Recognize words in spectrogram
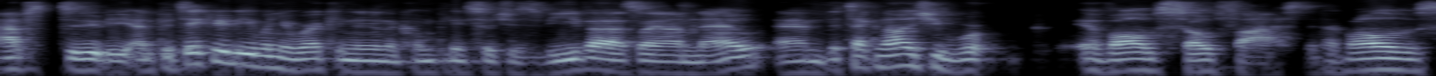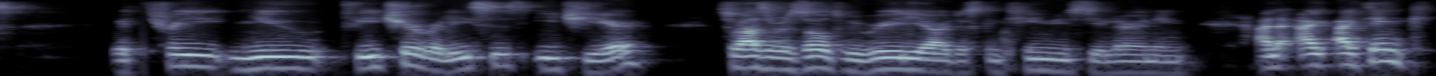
Absolutely and particularly when you're working in a company such as Veeva as i am now and um, the technology evolves so fast. It evolves with three new feature releases each year. So as a result we really are just continuously learning. And i, I think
